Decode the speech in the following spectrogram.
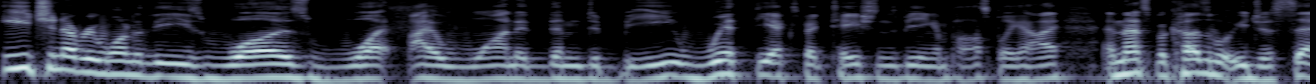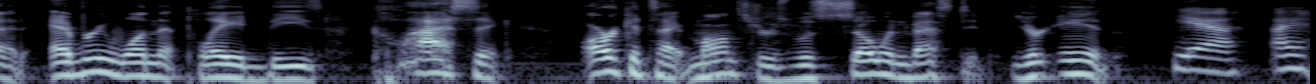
Each and every one of these was what I wanted them to be, with the expectations being impossibly high, and that's because of what you just said. Everyone that played these classic archetype monsters was so invested. You're in. Yeah, I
